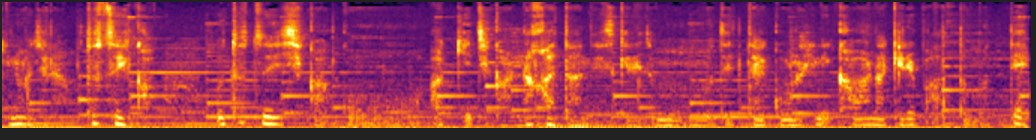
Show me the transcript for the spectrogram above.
昨日じゃないおとついか。おとついしかこう空き時間なかったんですけれどももう絶対この日に買わなければと思って、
